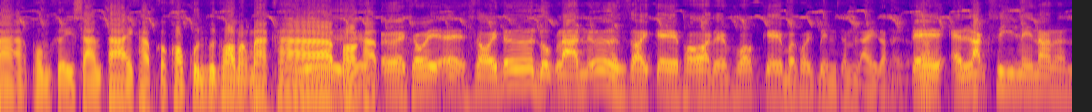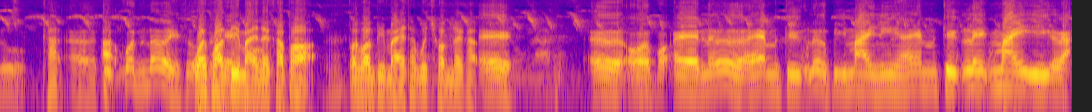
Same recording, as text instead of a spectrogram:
อ่า ผมเขยอีสานใต้ครับ ก็ขอบคุณคุณพ่อมากๆครับพ่อครับเออช่วยเออซอยเด้อลูกหลานเออซอยแกพอแต่เพราะแกไม่ค่อยเป็นสำไรหรอกแต่ไอ้หลักซีในนั้นนะลูกครับเออทุกคนเลยทั่อวยพรปีใหม่หเลน่อยครับพ่ออวยพรปีใหม่ให้ท่านผู้ชมหน่อยครับ เออลูกหลานเออโอ้ยพอเออเนอให้มันถึกเลิกปีใหม่นี้ให้มันถึกเลขใหม่อีกละ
